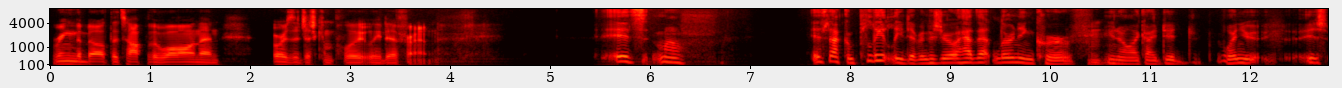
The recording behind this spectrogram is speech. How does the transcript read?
ring the bell at the top of the wall and then, or is it just completely different? It's well, it's not completely different because you have that learning curve. Mm-hmm. You know, like I did when you is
